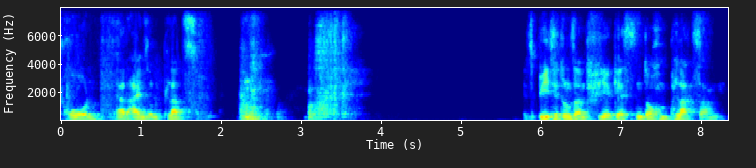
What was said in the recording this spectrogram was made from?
Thron. Er hat einen so einen Platz. Jetzt bietet unseren vier Gästen doch einen Platz an.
